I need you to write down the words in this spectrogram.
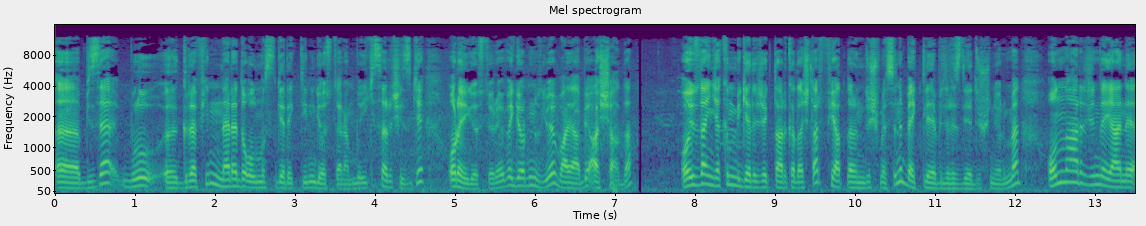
e, bize bu e, grafiğin nerede olması gerektiğini gösteren bu iki sarı çizgi orayı gösteriyor ve gördüğünüz gibi bayağı bir aşağıda. O yüzden yakın bir gelecekte arkadaşlar fiyatların düşmesini bekleyebiliriz diye düşünüyorum ben. Onun haricinde yani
